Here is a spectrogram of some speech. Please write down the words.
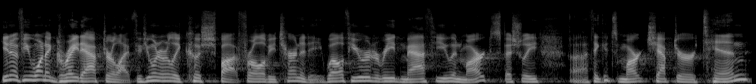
You know, if you want a great afterlife, if you want a really cush spot for all of eternity, well, if you were to read Matthew and Mark, especially, uh, I think it's Mark chapter 10,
